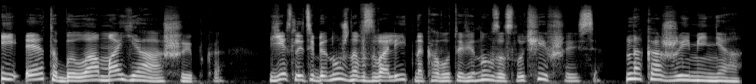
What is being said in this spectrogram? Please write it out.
И это была моя ошибка. Если тебе нужно взвалить на кого-то вину за случившееся, накажи меня.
